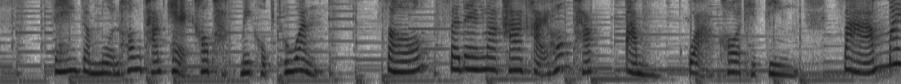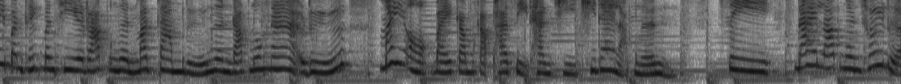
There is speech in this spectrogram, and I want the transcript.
1. แจ้งจำนวนห้องพักแขกเข้าพักไม่ครบถ้วน 2. แสดงราคาขายห้องพักต่ำกว่าข้อเท็จจริง 3. ไม่บันทึกบัญชีรับเงินมัดจำหรือเงินรับล่วงหน้า หรือไม่ออกใบกำกับภาษีทันทีที่ได้รับเงิน 4. ได้รับเงินช่วยเหลือ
